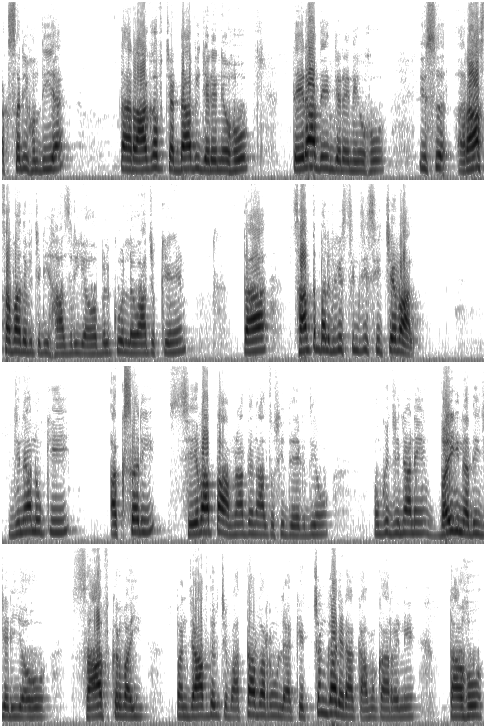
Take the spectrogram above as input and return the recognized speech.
ਅਕਸਰ ਹੀ ਹੁੰਦੀ ਹੈ, ਤਾਂ ਰਾਘਵ ਚੱਡਾ ਵੀ ਜਿਹੜੇ ਨੇ ਉਹ 13 ਦਿਨ ਜਿਹੜੇ ਨੇ ਉਹ ਇਸ ਰਾਜ ਸਭਾ ਦੇ ਵਿੱਚ ਜਿਹੜੀ ਹਾਜ਼ਰੀ ਆ, ਉਹ ਬਿਲਕੁਲ ਲਵਾ ਚੁੱਕੇ ਨੇ। ਤਾਂ ਸੰਤ ਬਲਵੀਰ ਸਿੰਘ ਜੀ ਸੀਚੇਵਾਲ, ਜਿਨ੍ਹਾਂ ਨੂੰ ਕਿ ਅਕਸਰ ਹੀ ਸੇਵਾ ਭਾਵਨਾ ਦੇ ਨਾਲ ਤੁਸੀਂ ਦੇਖਦੇ ਹੋ, ਕਿਉਂਕਿ ਜਿਨ੍ਹਾਂ ਨੇ ਵਈ ਨਦੀ ਜਿਹੜੀ ਆ, ਉਹ ਸਾਫ਼ ਕਰਵਾਈ, ਪੰਜਾਬ ਦੇ ਵਿੱਚ ਵਾਤਾਵਰਣ ਨੂੰ ਲੈ ਕੇ ਚੰਗਾ ਜਿਹੜਾ ਕੰਮ ਕਰ ਰਹੇ ਨੇ, ਤਾਂ ਉਹ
